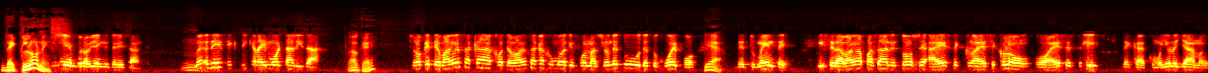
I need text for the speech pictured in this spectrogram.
De clones. Bien, pero bien interesante. Dice que la inmortalidad. Ok. Lo que te van a sacar, te van a sacar como de información de tu, de tu cuerpo, Yeah. de tu mente, y se la van a pasar entonces a ese, a ese clon o a ese sleep, de como ellos le llaman,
